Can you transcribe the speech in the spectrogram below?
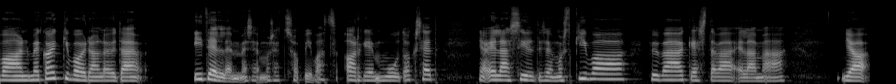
vaan me kaikki voidaan löytää itsellemme semmoiset sopivat arjen muutokset ja elää silti semmoista kivaa, hyvää, kestävää elämää. Ja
